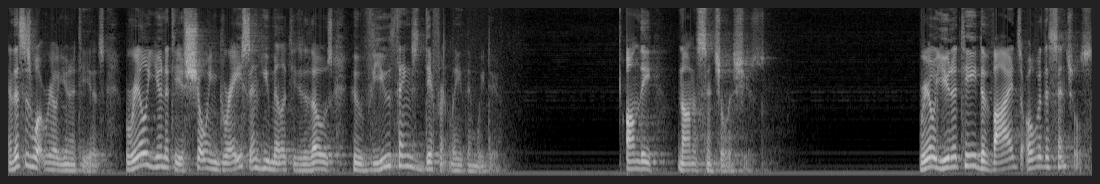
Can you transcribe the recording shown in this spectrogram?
And this is what real unity is. Real unity is showing grace and humility to those who view things differently than we do on the non essential issues. Real unity divides over the essentials,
